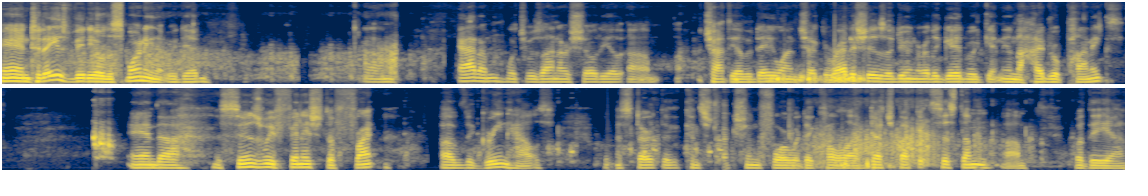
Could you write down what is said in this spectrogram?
And today's video this morning that we did, um, Adam, which was on our show the um, chat the other day, wanted to check the radishes are doing really good. We're getting in the hydroponics. And uh, as soon as we finish the front of the greenhouse, we're going to start the construction for what they call a Dutch bucket system um, with the uh,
